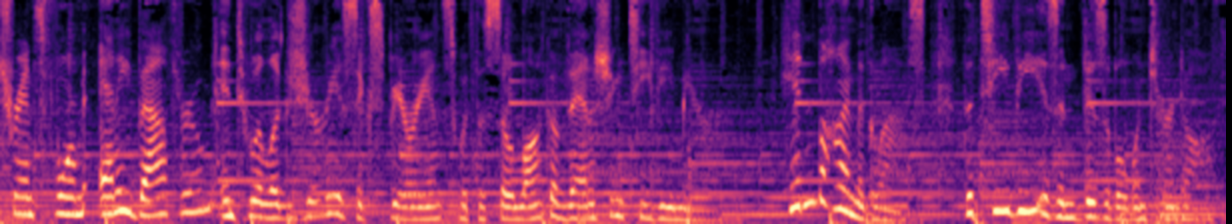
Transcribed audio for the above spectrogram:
Transform any bathroom into a luxurious experience with the Soulaca Vanishing TV Mirror. Hidden behind the glass, the TV is invisible when turned off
